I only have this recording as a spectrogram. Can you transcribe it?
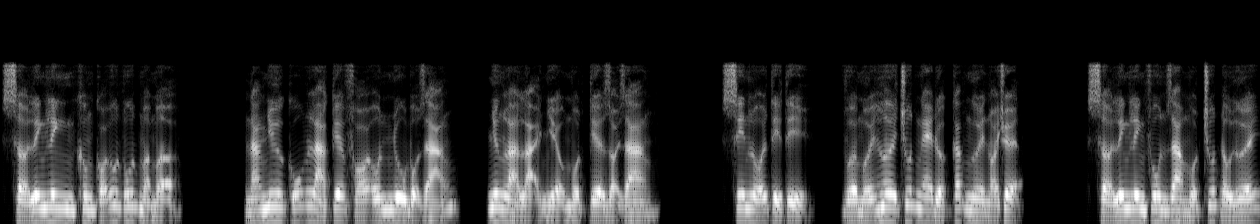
Sở Linh Linh không có út út mở mở. Nàng như cũng là kia phó ôn nhu bộ dáng, nhưng là lại nhiều một tia giỏi giang. Xin lỗi tỷ tỷ, vừa mới hơi chút nghe được các ngươi nói chuyện. Sở Linh Linh phun ra một chút đầu lưỡi,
